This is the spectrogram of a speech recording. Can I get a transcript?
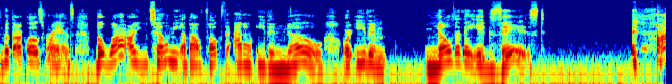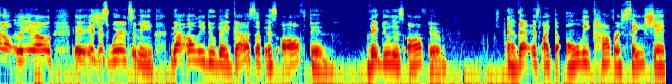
with our close friends. But why are you telling me about folks that I don't even know or even know that they exist? I don't, you know, it, it's just weird to me. Not only do they gossip, it's often. They do this often. And that is like the only conversation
